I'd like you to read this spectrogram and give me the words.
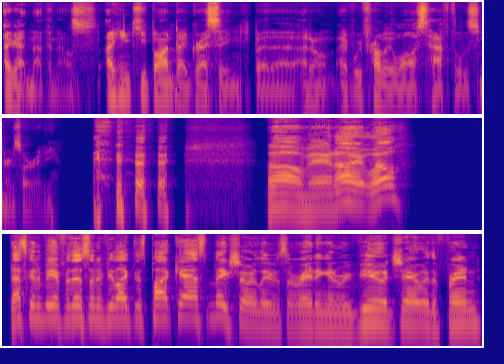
I got nothing else. I can keep on digressing, but uh, I don't. I've, we've probably lost half the listeners already. oh man. All right. Well, that's going to be it for this one. If you like this podcast, make sure to leave us a rating and review and share it with a friend.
